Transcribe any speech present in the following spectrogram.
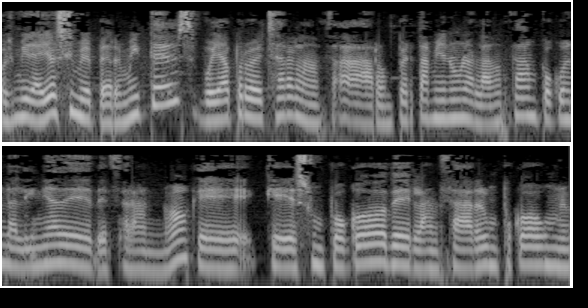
Pues mira, yo si me permites, voy a aprovechar a, lanzar, a romper también una lanza un poco en la línea de, de Fran, ¿no? Que, que, es un poco de lanzar un poco un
